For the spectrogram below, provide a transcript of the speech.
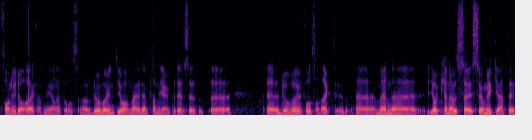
från idag räknat mer än ett år sedan och då var ju inte jag med i den planeringen på det sättet. Eh, då var jag fortfarande aktiv. Men jag kan nog säga så mycket att det,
